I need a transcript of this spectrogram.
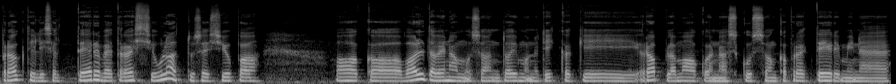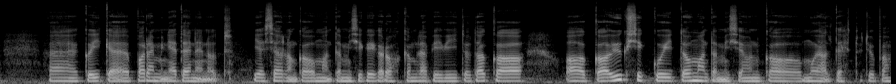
praktiliselt terve trassi ulatuses juba, aga valdav enamus on toimunud ikkagi Rapla maakonnas, kus on ka projekteerimine äh, kõige paremini edenenud ja seal on ka omandamisi kõige rohkem läbi viidud, aga aga üksikuid omandamisi on ka mujal tehtud juba.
